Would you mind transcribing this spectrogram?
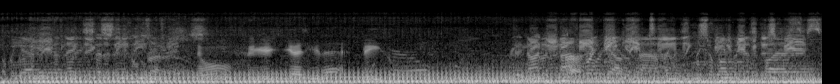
We'll be adding the next set of diesel trucks. Oh, you you guys hear that? Diesel. 95 one count time. Please come up in this class.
